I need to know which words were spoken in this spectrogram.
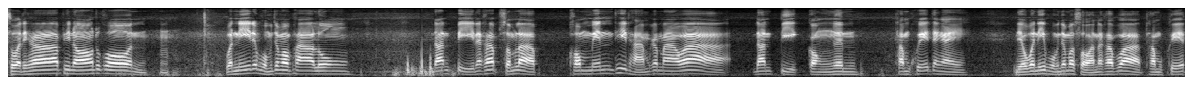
สวัสดีครับพี่น้องทุกคน วันนี้เดี๋ยวผมจะมาพาลงดันปีกนะครับสำหรับคอมเมนต์ที่ถามกันมาว่าดันปีกกล่องเงินทำเควสยังไง เดี๋ยววันนี้ผมจะมาสอนนะครับว่าทำเควส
